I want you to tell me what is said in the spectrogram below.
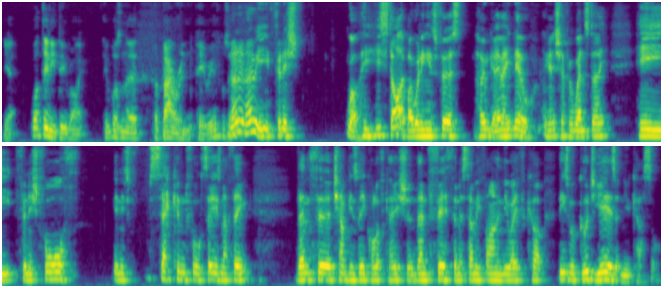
Yeah. What did he do right? It wasn't a, a barren period, was it? No, no, no. He finished. Well, he, he started by winning his first home game 8 0 against Sheffield Wednesday. He finished fourth in his second full season, I think. Then third Champions League qualification. Then fifth in a semi final in the UEFA Cup. These were good years at Newcastle.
